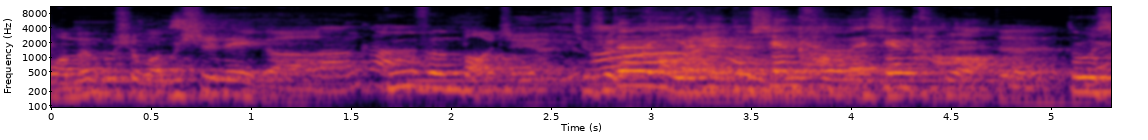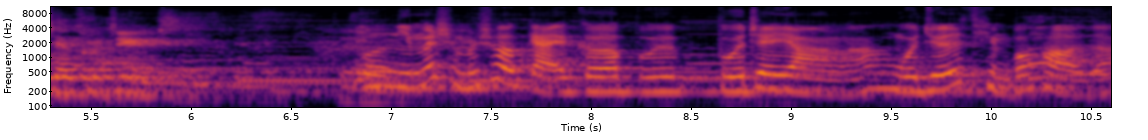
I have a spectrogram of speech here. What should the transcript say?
我们不是，我们是那个估分报志愿，就是但是也是就先考呗，先考，对，都是先考。你们什么时候改革不不这样了？我觉得挺不好的。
